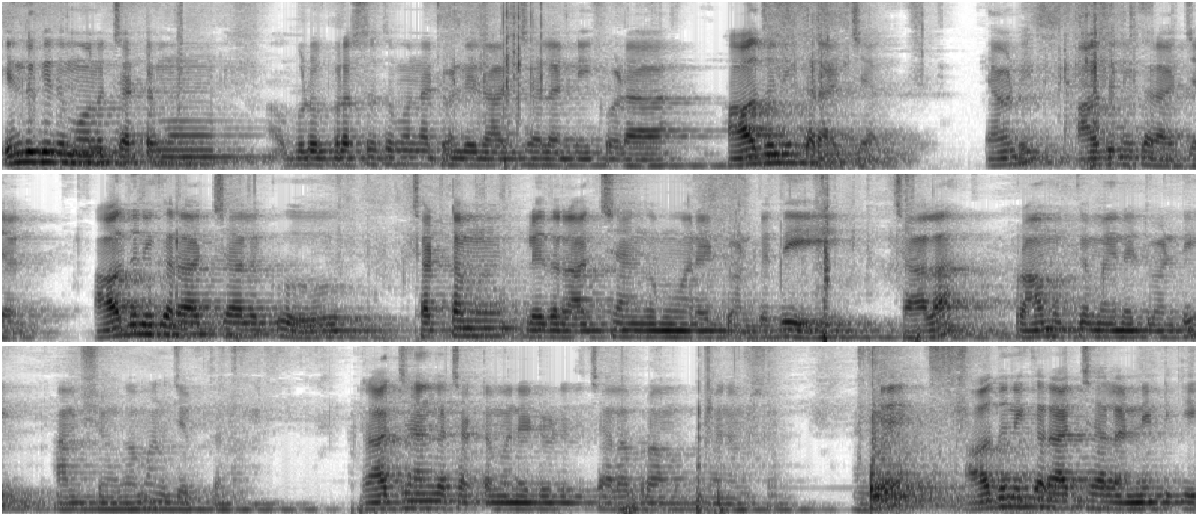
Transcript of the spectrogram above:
ఎందుకు ఇది మూల చట్టము? ఇప్పుడు ప్రస్తుతం ఉన్నటువంటి రాజ్యాలన్నీ కూడా ఆధునిక రాజ్యాలు. ఏమండి? ఆధునిక రాజ్యాలు. ఆధునిక రాజ్యాలకు చట్టము లేదా రాజ్యాంగము అనేటువంటిది చాలా ప్రాముఖ్యమైనటువంటి అంశంగా మనం చెప్తున్నాం. రాజ్యాంగ చట్టం అనేటువంటిది చాలా ప్రాముఖ్యమైన అంశం. అంటే ఆధునిక రాజ్యాలన్నింటికీ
